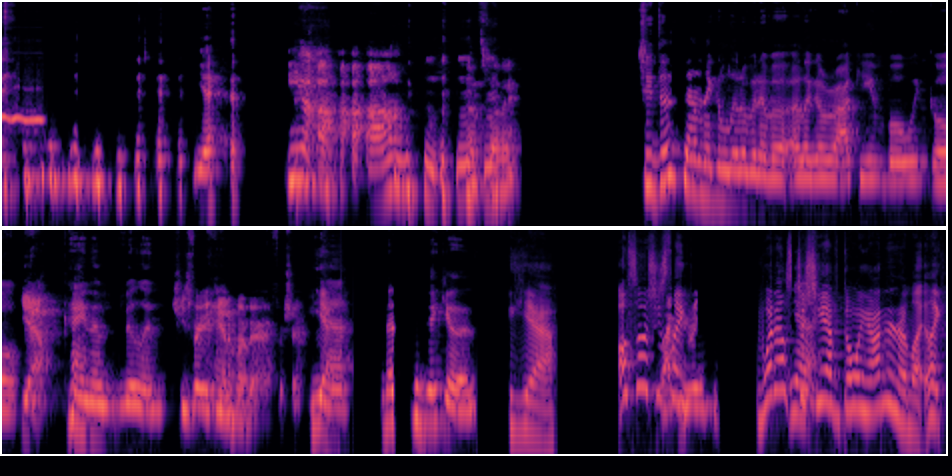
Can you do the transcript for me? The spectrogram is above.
yeah. Yeah, that's funny. She does sound like a little bit of a, a like a Rocky and Bullwinkle Yeah, kind of villain. she's very Hanna Barbera for sure. Yeah. That's ridiculous. "Yeah." Also, it's just Wacky like, Raven. What else Yeah. does she have going on in her life? Like,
